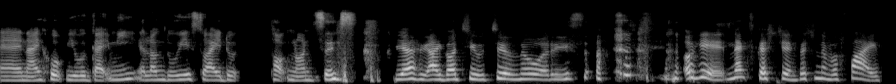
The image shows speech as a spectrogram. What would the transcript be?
And I hope you will guide me along the way so I don't talk nonsense. Yeah, I got you. Chill, no worries. okay, next question. Question number five.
